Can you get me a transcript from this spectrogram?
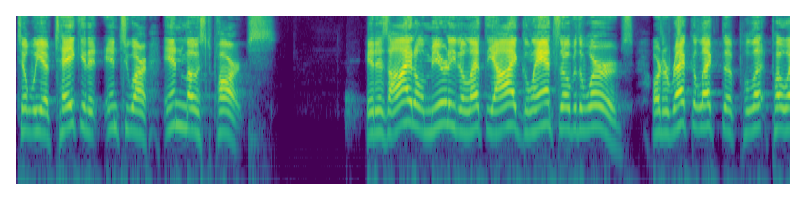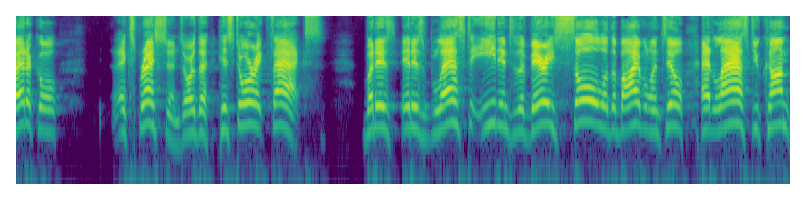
till we have taken it into our inmost parts. It is idle merely to let the eye glance over the words or to recollect the poetical expressions or the historic facts, but is, it is blessed to eat into the very soul of the Bible until at last you come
